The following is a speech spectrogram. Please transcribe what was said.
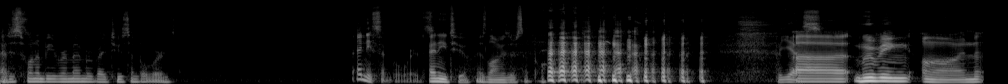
I just want to be remembered by two simple words. any simple words. Any two, as long as they're simple. but yes, Uh, moving on.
